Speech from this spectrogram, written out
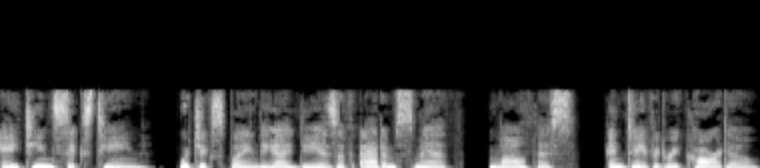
1816, which explained the ideas of Adam Smith, Malthus, and David Ricardo.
